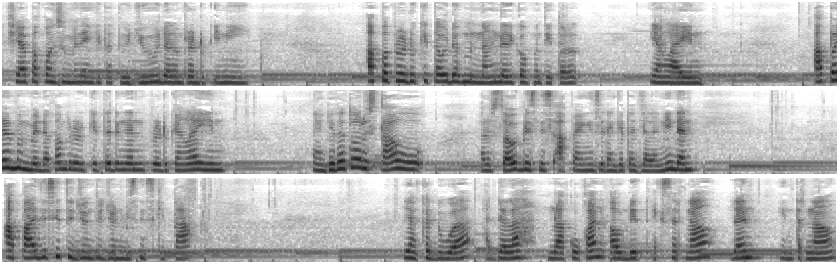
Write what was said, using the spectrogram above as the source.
Siapa konsumen yang kita tuju dalam produk ini? Apa produk kita udah menang dari kompetitor yang lain? Apa yang membedakan produk kita dengan produk yang lain? Nah, kita tuh harus tahu, harus tahu bisnis apa yang sedang kita jalani dan apa aja sih tujuan-tujuan bisnis kita. Yang kedua adalah melakukan audit eksternal dan internal.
